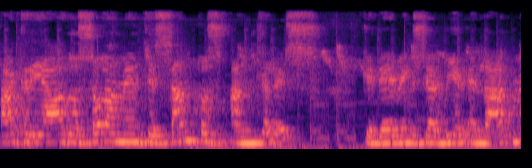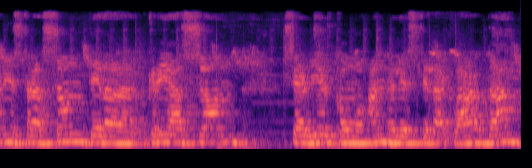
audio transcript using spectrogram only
ha creado solamente santos ángeles que deben servir en la administración de la creación, servir como ángeles de la guarda,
